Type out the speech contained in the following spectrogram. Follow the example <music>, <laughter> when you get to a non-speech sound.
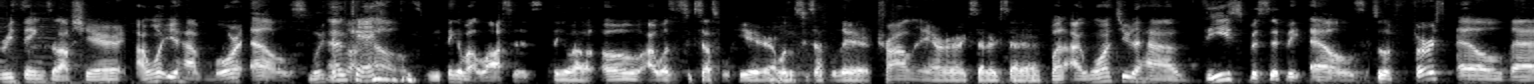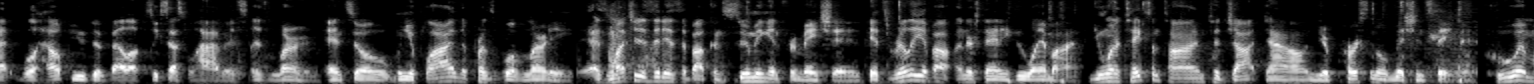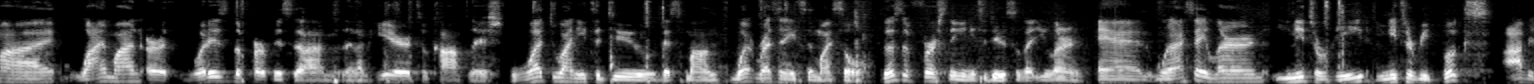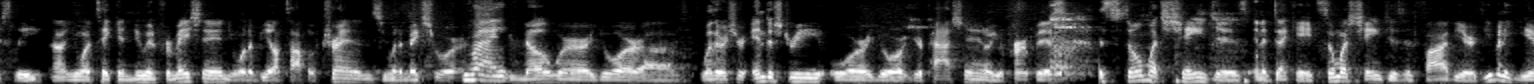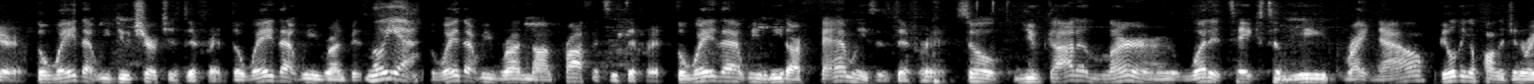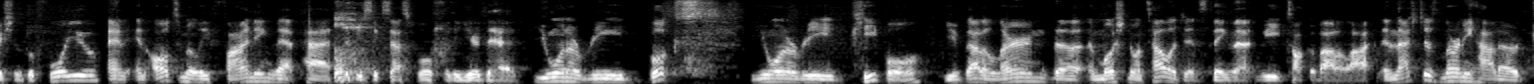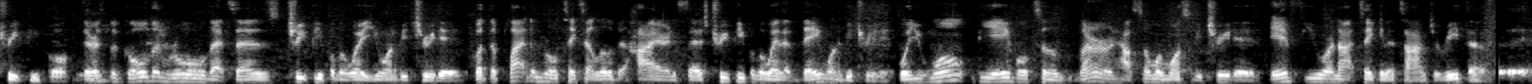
Three things that I'll share. I want you to have more L's. When we think Okay. about L's, we think about losses. Think about, oh, I wasn't successful here, I wasn't successful there, trial and error, et cetera, et cetera. But I want you to have these specific L's. So the first L that will help you develop successful habits is learn. And so when you apply the principle of learning, as much as it is about consuming information, it's really about understanding who am I. You want to take some time to jot down your personal mission statement. Who am I? Why am I on earth? What is the purpose that I'm that I'm here to accomplish? What do I need to do this month? What resonates in my soul? That's the first thing you need to do so that you learn. And when I say learn, you need to read. You need to read books. Obviously, uh, you want to take in new information. You want to be on top of trends. You want to make sure Right. you know where your um, whether it's your industry or your your passion or your purpose so much changes in a decade so much changes in five years even a year the way that we do church is different the way that we run business Oh yeah. the way that we run nonprofits is different. The way that we lead our families is different. So you've got to learn what it takes to lead right now, building upon the generations before you, and, and ultimately finding that path to be successful for the years ahead. You want to read books, you want to read people. You've got to learn the emotional intelligence thing that we talk about a lot. And that's just learning how to treat people. There's the golden rule that says treat people the way you want to be treated. But the platinum rule takes it a little bit higher and it says treat people the way that they want to be treated. Well, you won't be able to learn how someone wants to be treated if you are not taking the time to read them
